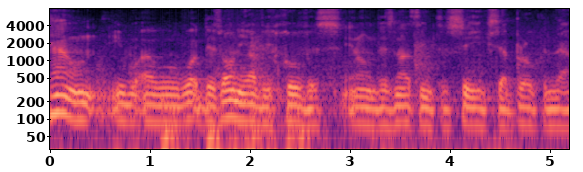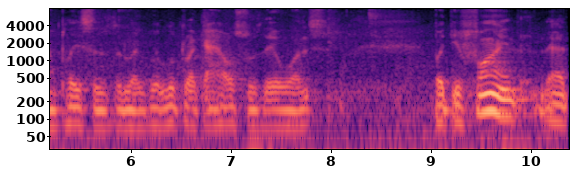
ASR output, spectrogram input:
town, you, uh, what, there's only avichuvas, you know, there's nothing to see except broken down places that like, would look like a house was there once. But you find that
